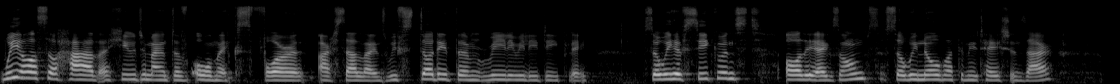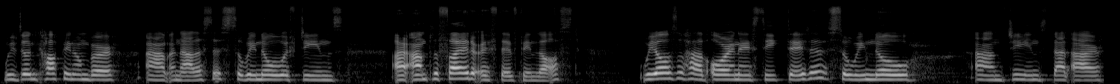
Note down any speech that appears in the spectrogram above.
We also have a huge amount of omics for our cell lines. We've studied them really, really deeply. So we have sequenced all the exomes, so we know what the mutations are. We've done copy number um, analysis, so we know if genes are amplified or if they've been lost. We also have RNA-seq data, so we know um, genes that are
